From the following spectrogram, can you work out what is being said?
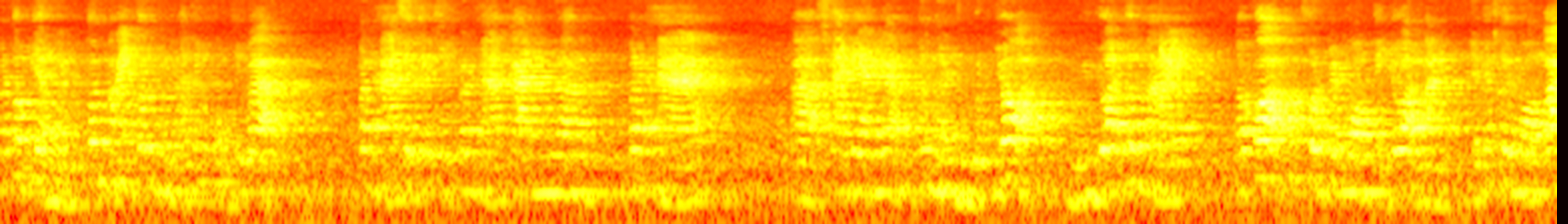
มันก็เปรียบเหมือนต้นไม้ต้นหนึ่งนะที่ผมคิดว่า ปัญหาเศรษฐกิจปัญหาการเมืองปัญหาชายแดนเนี่ยมันเหมือนอยู่บนยอดอยู่ยอดต้นไม้แล้วก็ทุกคนไปมองแต่ยอดมันแต่ไม่เคยมองว่า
